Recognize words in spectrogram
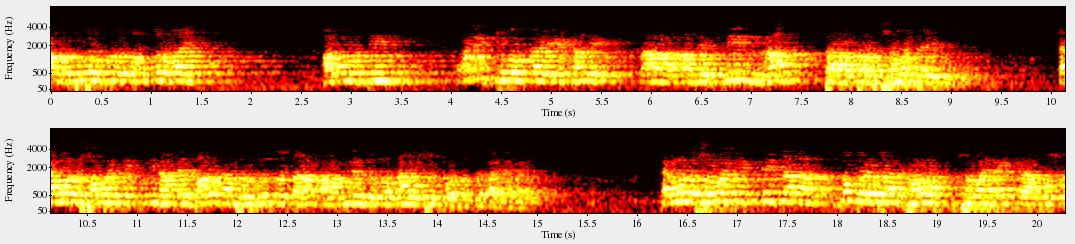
আরও যুবকগুলো অন্তর ভাই, আলাউদ্দিন, অনেক যুবকরাই এখানে, তারা তাদের দিন রাত তারা তার সময় ব্যয় করছে এমন সময় দেখছি রাতের বারোটা পর্যন্ত মাহফিলের জন্য কালেকশন করতেছে বাইরে বাইরে। এমন সময় দেখছি তারা দুপুরের বেলা খাওয়ার সময় নাই তারা প্রশ্ন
